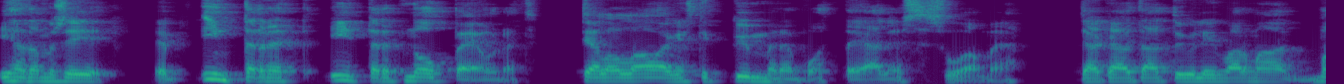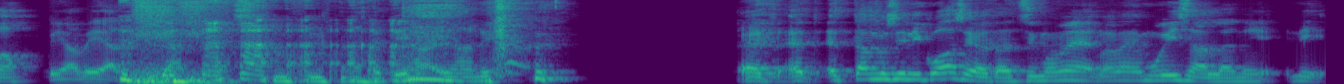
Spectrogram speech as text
ihan tämmöisiä internet, internetnopeudet. Siellä ollaan oikeasti kymmenen vuotta jäljessä Suomea. Siellä käytetään tyyliin varmaan vappia vielä. et ihan, ihan niin et, et, et tämmöisiä niinku asioita, että mä menen, mä menen mun isälle, niin, niin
